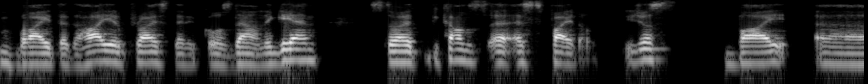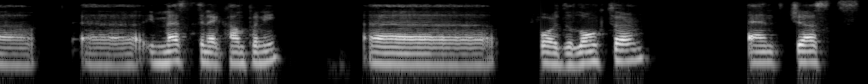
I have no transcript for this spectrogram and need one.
buy it at a higher price. Then it goes down again. So it becomes a, a spiral. You just buy, uh, uh, invest in a company uh, for the long term, and just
